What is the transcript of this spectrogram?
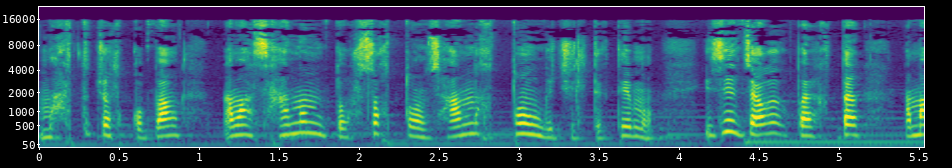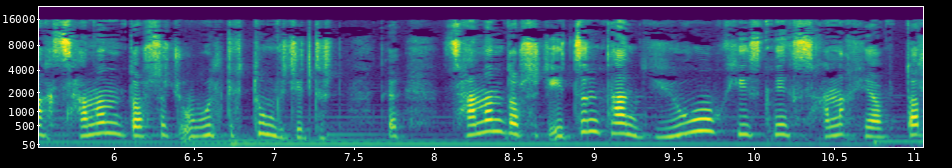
мартаж болохгүй бан намайг санан дурсах тун санах тун гэж хэлдэг тийм үү. Эсийн зогийг барихтаа намайг санан дурсаж өвөлдөх тун гэж хэлдэг. Тэгэхээр санан дурсаж эзэн танд юу хийснийг санах явдал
